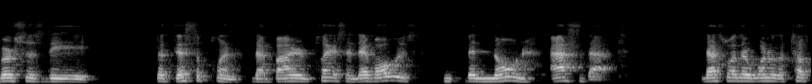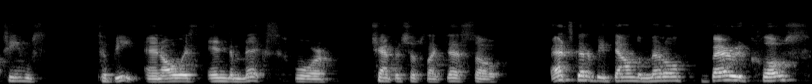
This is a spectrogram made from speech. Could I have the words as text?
versus the the discipline that Bayern plays, and they've always been known as that. That's why they're one of the tough teams to beat and always in the mix for championships like this. So that's going to be down the middle, very close,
